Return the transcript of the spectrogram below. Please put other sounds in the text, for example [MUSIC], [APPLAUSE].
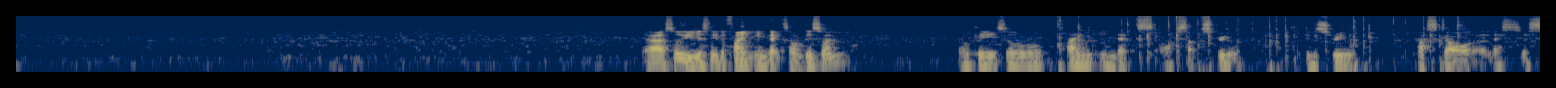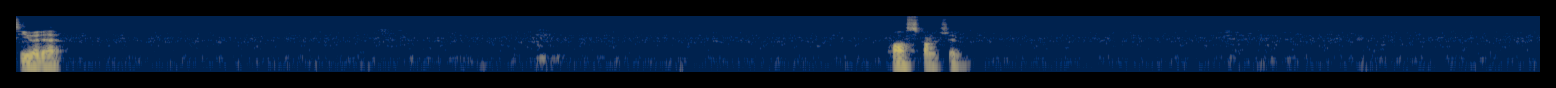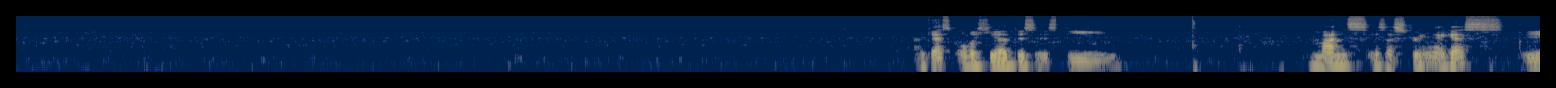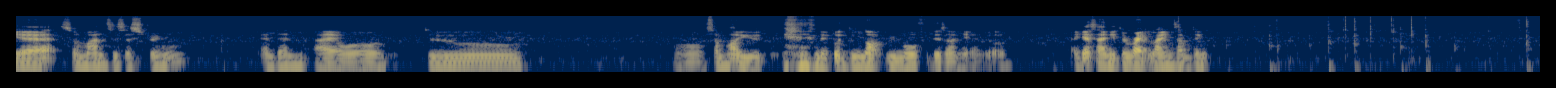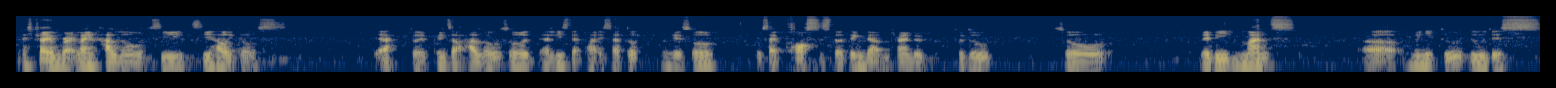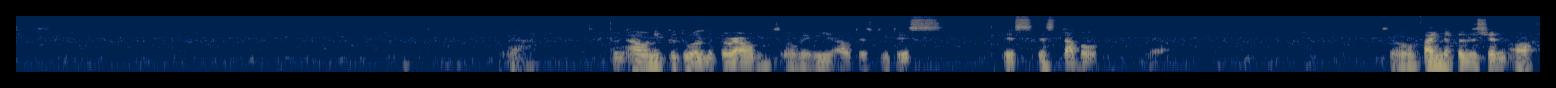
Uh, so you just need to find index of this one. Okay, so find index of substring in string Pascal. Uh, let's just see whether Pos function. Guess over here this is the months is a string, I guess. Yeah, so months is a string. And then I will do oh somehow you [LAUGHS] they put do not remove this one here. So I guess I need to write line something. Let's try write line hello. See see how it goes. Yeah, so it prints out hello. So at least that part is settled. Okay, so looks like Pos is the thing that I'm trying to, to do. So maybe months uh, we need to do this. Yeah, I think I'll need to do a loop around. So maybe I'll just do this, this, this double. Yeah. So find the position of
